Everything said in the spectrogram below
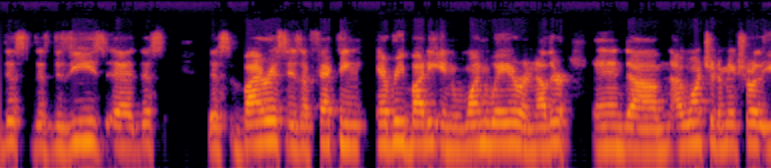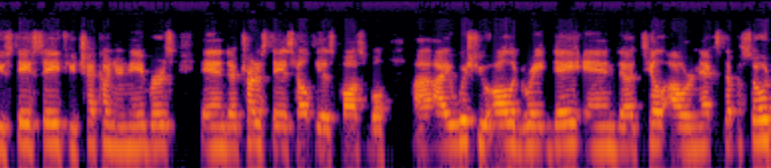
This this disease, uh, this this virus is affecting everybody in one way or another. And um, I want you to make sure that you stay safe, you check on your neighbors, and uh, try to stay as healthy as possible. Uh, I wish you all a great day, and uh, till our next episode,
